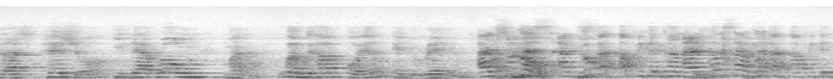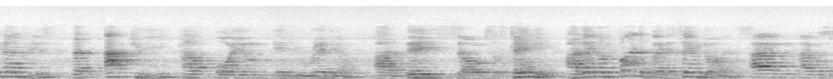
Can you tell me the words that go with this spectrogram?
that are special in their own manner. Well, we have oil and uranium. And so look, does- and- look at African countries. look at African countries that actually have oil and uranium. Are they self-sustaining? Are they not funded by the same donors? Um, I was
